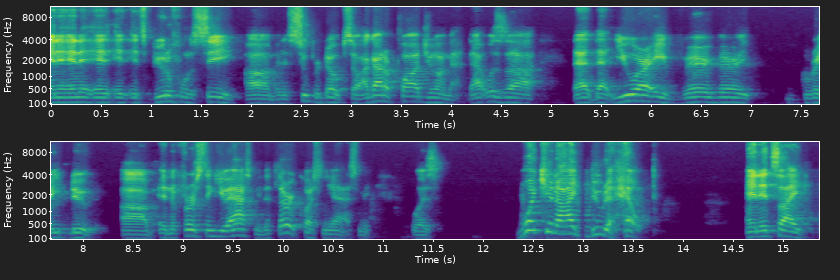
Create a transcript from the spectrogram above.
And, and it, it, it's beautiful to see, um, and it's super dope. So I got to applaud you on that. That was uh, that that you are a very very great dude. Um, and the first thing you asked me, the third question you asked me was, "What can I do to help?" And it's like,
